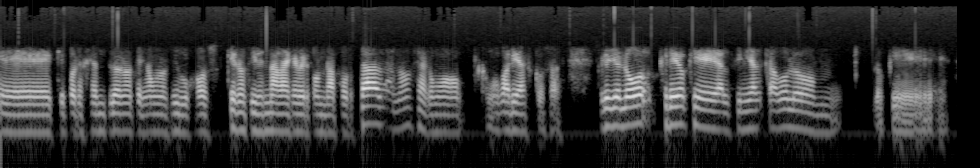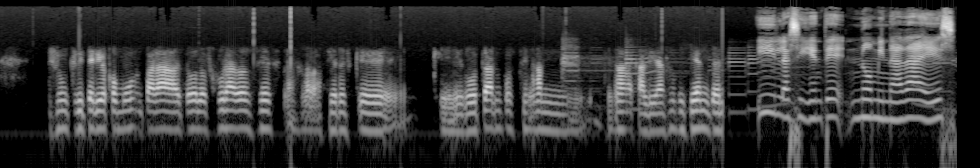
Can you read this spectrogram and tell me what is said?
Eh, que por ejemplo no tenga unos dibujos que no tienen nada que ver con la portada, ¿no? O sea, como, como varias cosas. Pero yo luego creo que al fin y al cabo lo, lo que es un criterio común para todos los jurados es las grabaciones que, votan pues tengan, tengan la calidad suficiente. Y la siguiente nominada es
